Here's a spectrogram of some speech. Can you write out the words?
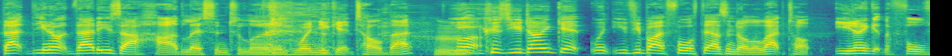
That you know that is a hard lesson to learn when you get told that because you don't get when, if you buy a four thousand dollar laptop, you don't get the full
